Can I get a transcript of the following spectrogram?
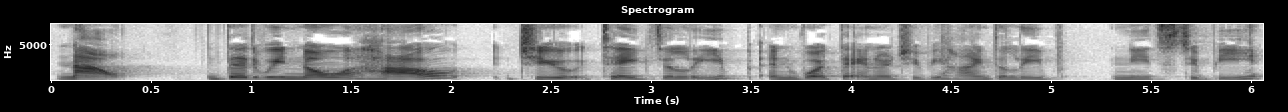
Now, that we know how to take the leap and what the energy behind the leap needs to be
